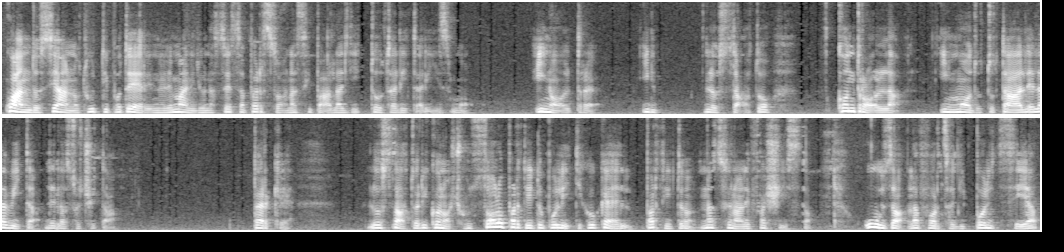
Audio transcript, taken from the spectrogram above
quando si hanno tutti i poteri nelle mani di una stessa persona si parla di totalitarismo. Inoltre il, lo Stato controlla in modo totale la vita della società. Perché? Lo Stato riconosce un solo partito politico che è il Partito Nazionale Fascista. Usa la forza di polizia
